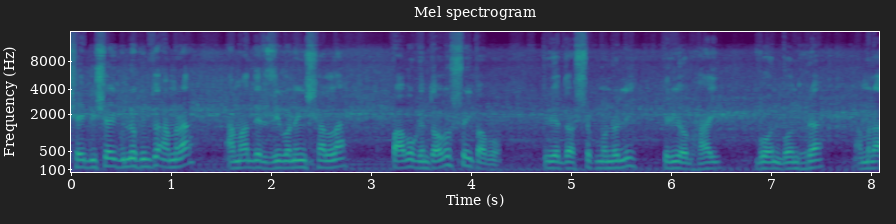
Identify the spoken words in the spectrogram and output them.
সেই বিষয়গুলো কিন্তু আমরা আমাদের জীবনে ইনশাল্লাহ পাবো, কিন্তু অবশ্যই পাবো। প্রিয় দর্শক মণ্ডলী, প্রিয় ভাই, বোন, বন্ধুরা, আমরা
